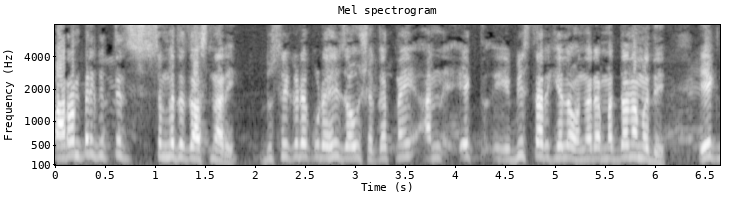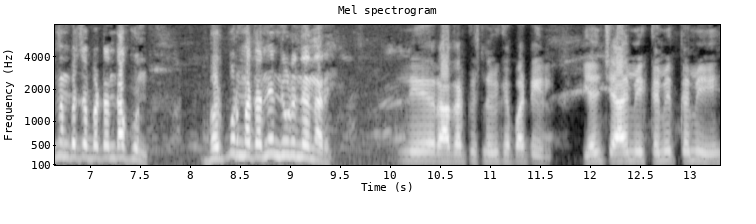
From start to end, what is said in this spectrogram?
पारंपरिक संगतच असणार आहे. दुसरीकडे कुठेही जाऊ शकत नाही. आणि एक वीस तारखेला होणाऱ्या मतदानामध्ये एक नंबरचं बटन दाखवून भरपूर मतांनी निवडून देणार आहे. राधाकृष्ण विखे पाटील यांचे आम्ही कमीत कमी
